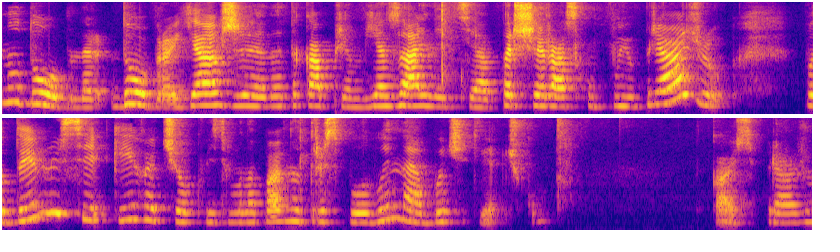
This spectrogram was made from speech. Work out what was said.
Ну, добре, добре, я вже не така прям в'язальниця. Перший раз купую пряжу. Подивлюся, який гачок візьму. Напевно, 3,5 або четвірочку. Така ось пряжа.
